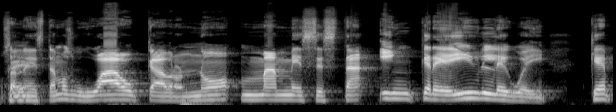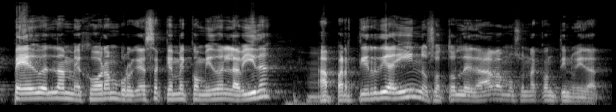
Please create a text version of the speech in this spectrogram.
O sea, necesitamos, wow, cabrón, no mames, está increíble, güey. ¿Qué pedo es la mejor hamburguesa que me he comido en la vida? A partir de ahí nosotros le dábamos una continuidad.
